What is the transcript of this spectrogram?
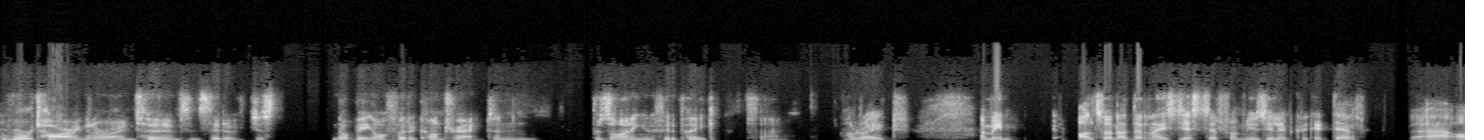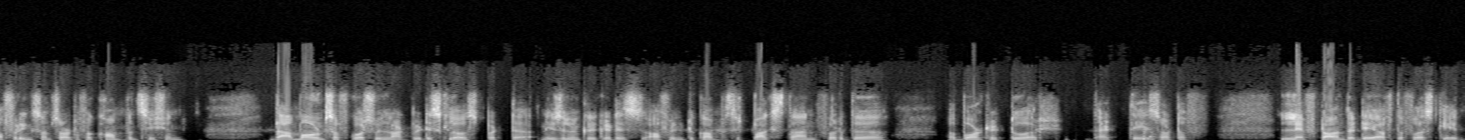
retiring on her own terms instead of just not being offered a contract and resigning in a fit of pique. So All right. I mean, also another nice gesture from New Zealand cricket. They're uh, offering some sort of a compensation. The amounts, of course, will not be disclosed, but uh, New Zealand cricket is offering to compensate Pakistan for the aborted tour that they sort of left on the day of the first game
